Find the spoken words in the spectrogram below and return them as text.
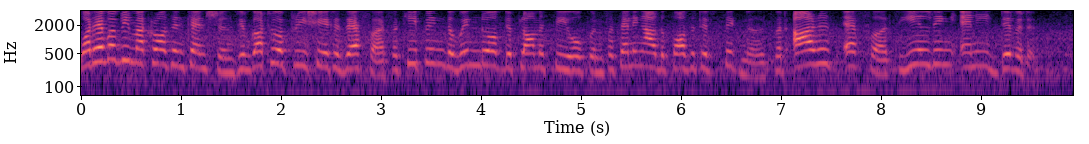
Whatever be Macron's intentions, you've got to appreciate his effort for keeping the window of diplomacy open, for sending out the positive signals. But are his efforts yielding any dividends?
